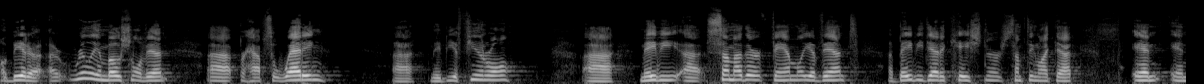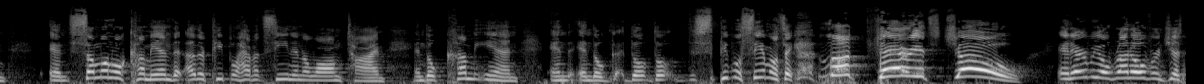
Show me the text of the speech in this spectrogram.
I'll be at a, a really emotional event, uh, perhaps a wedding, uh, maybe a funeral, uh, maybe uh, some other family event, a baby dedication or something like that. And, and and someone will come in that other people haven't seen in a long time, and they'll come in, and, and they'll, they'll, they'll people see him and say, Look, there it's Joe! And everybody will run over and just,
